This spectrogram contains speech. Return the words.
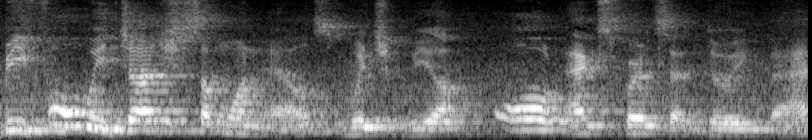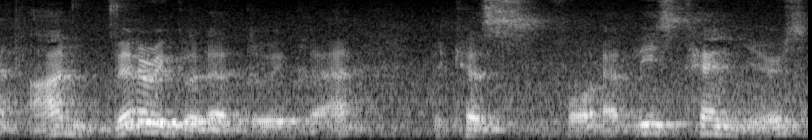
before we judge someone else, which we are all experts at doing that, I'm very good at doing that because for at least 10 years,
